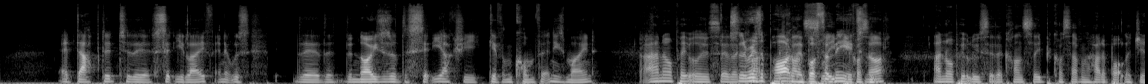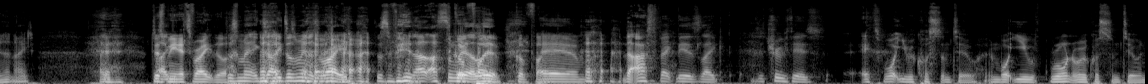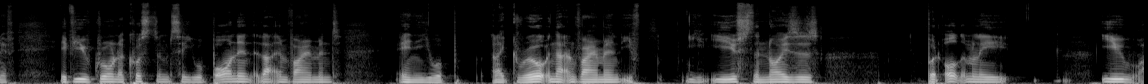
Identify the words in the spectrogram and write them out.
adapted to the city life, and it was the, the, the noises of the city actually give him comfort in his mind. I know people who say that. So there is a part of it, but for me, it's they- not. I know people who say they can't sleep because they haven't had a bottle of gin at night. Like, Doesn't like, mean it's right though. doesn't mean exactly doesn't mean it's right. Doesn't mean that, that's the Good way to point, live. Good point. Um, the aspect is like the truth is it's what you're accustomed to and what you've grown to accustomed to, and if if you've grown accustomed, say you were born into that environment and you were like grew up in that environment, you've you you used to the noises, but ultimately you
